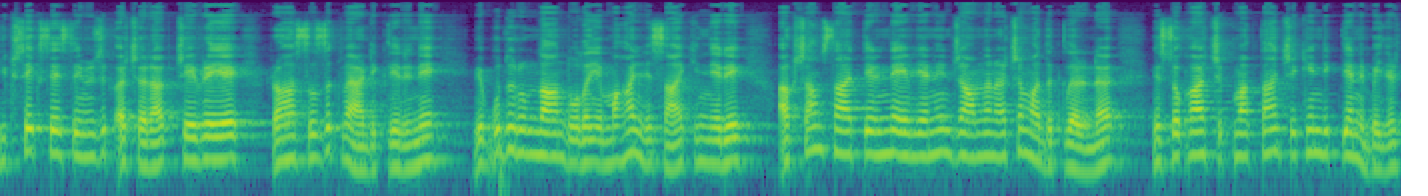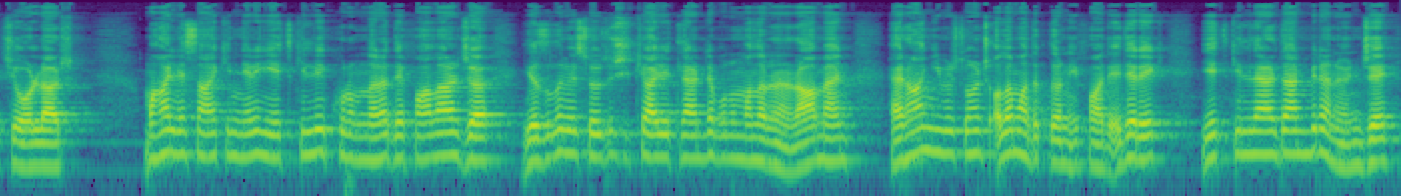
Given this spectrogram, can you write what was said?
yüksek sesle müzik açarak çevreye rahatsızlık verdiklerini ve bu durumdan dolayı mahalle sakinleri akşam saatlerinde evlerinin camlarını açamadıklarını ve sokağa çıkmaktan çekindiklerini belirtiyorlar. Mahalle sakinleri yetkili kurumlara defalarca yazılı ve sözlü şikayetlerde bulunmalarına rağmen herhangi bir sonuç alamadıklarını ifade ederek yetkililerden bir an önce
